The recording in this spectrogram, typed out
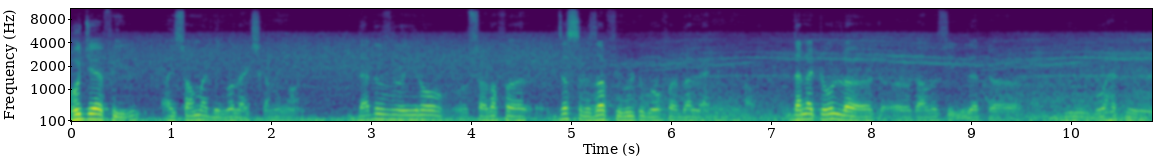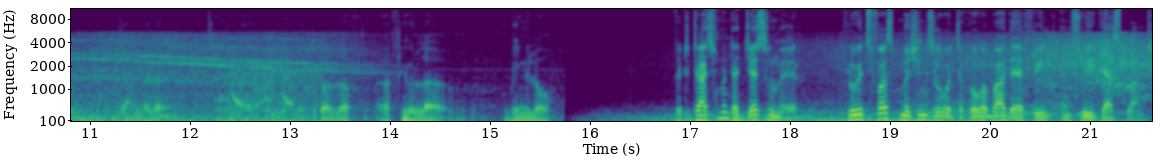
airfield, I saw my bingo lights coming on. That is, you know, sort of a, just reserve fuel to go for the landing and all. Then I told uh, uh, that uh, you go ahead to Jamnagar I'm unlanded because of uh, fuel being low. The detachment at Jaisalmer flew its first missions over Jacobabad airfield and Sui gas plant.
